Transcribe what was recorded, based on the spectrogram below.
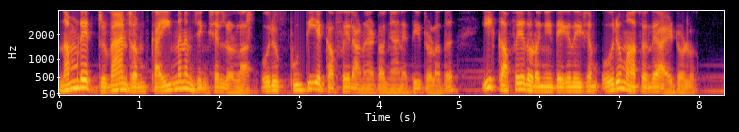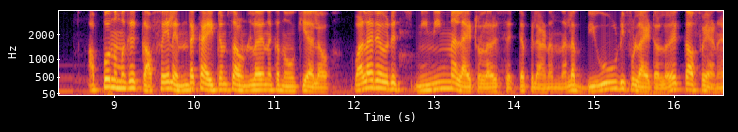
നമ്മുടെ ട്രിവാൻഡ്രം കൈമനം ജംഗ്ഷനിലുള്ള ഒരു പുതിയ കഫേയിലാണ് കേട്ടോ ഞാൻ എത്തിയിട്ടുള്ളത്. ഈ കഫേ തുടങ്ങിയിട്ട് ഏകദേശം ഒരു മാസം എന്തേ ആയിട്ടുള്ളൂ. അപ്പോൾ നമുക്ക് കഫേയിൽ എന്തൊക്കെ ഐറ്റംസ് ഐറ്റംസാണ് ഉള്ളതെന്നൊക്കെ നോക്കിയാലോ വളരെ ഒരു മിനിമൽ ആയിട്ടുള്ള ഒരു സെറ്റപ്പിലാണ് നല്ല ബ്യൂട്ടിഫുൾ ആയിട്ടുള്ള ഒരു കഫേയാണ്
